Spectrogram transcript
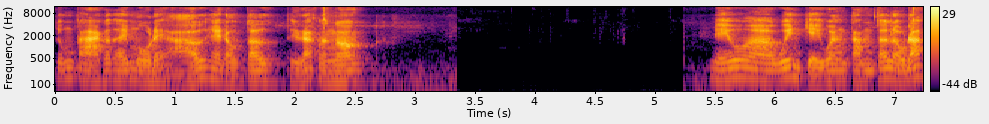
Chúng ta có thể mua để ở hay đầu tư thì rất là ngon. Nếu ờ, quý anh chị quan tâm tới lô đất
